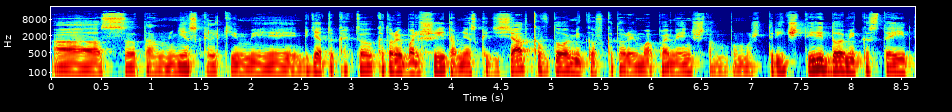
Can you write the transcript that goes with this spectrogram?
а, с там несколькими, где-то как-то, которые большие, там несколько десятков домиков, которые поменьше, там, может, 3-4 домика стоит.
